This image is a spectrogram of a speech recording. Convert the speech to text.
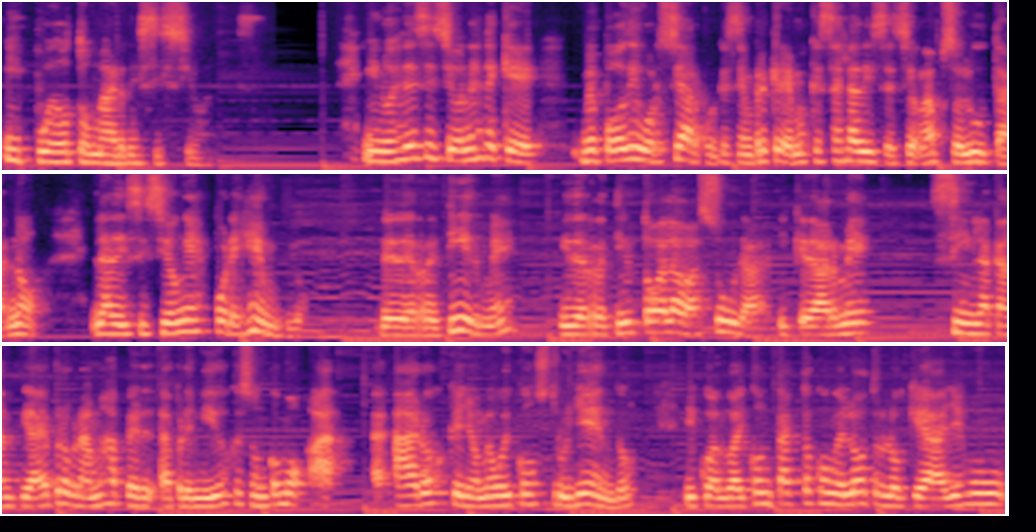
y puedo tomar decisiones. Y no es decisiones de que me puedo divorciar, porque siempre creemos que esa es la decisión absoluta. No, la decisión es, por ejemplo, de derretirme y derretir toda la basura y quedarme sin la cantidad de programas aprendidos que son como aros que yo me voy construyendo y cuando hay contacto con el otro, lo que hay es un,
